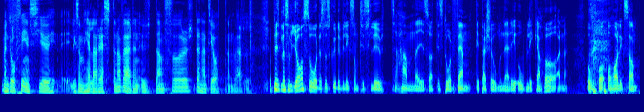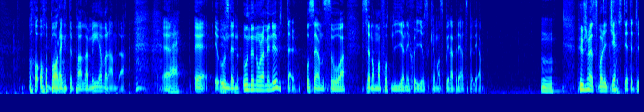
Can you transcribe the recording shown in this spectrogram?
Men då finns ju liksom hela resten av världen utanför den här teatern väl? Precis, men som jag såg det så skulle vi liksom till slut hamna i så att det står 50 personer i olika hörn och, och, och, har liksom, och bara inte pallar med varandra. Eh, Nej. eh, under, under några minuter. Och sen, så, sen har man fått ny energi och så kan man spela brädspel igen. Hur som helst var det jätte, jätte,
